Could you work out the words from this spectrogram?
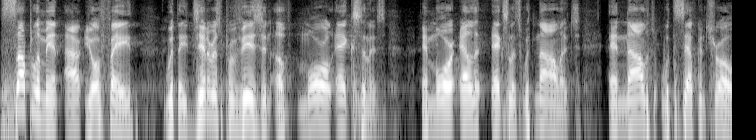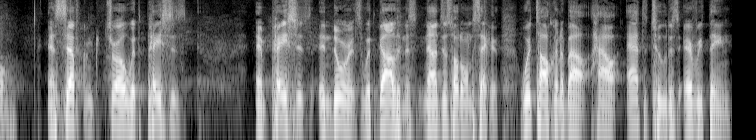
Supplement our, your faith with a generous provision of moral excellence and more excellence with knowledge, and knowledge with self control, and self control with patience, and patience, endurance with godliness. Now, just hold on a second. We're talking about how attitude is everything.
